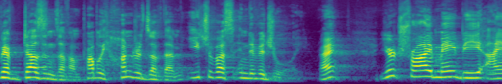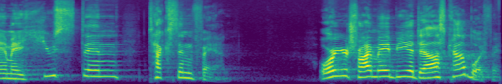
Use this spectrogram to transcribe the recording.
We have dozens of them, probably hundreds of them, each of us individually, right? Your tribe may be I am a Houston Texan fan. Or your tribe may be a Dallas Cowboy fan.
